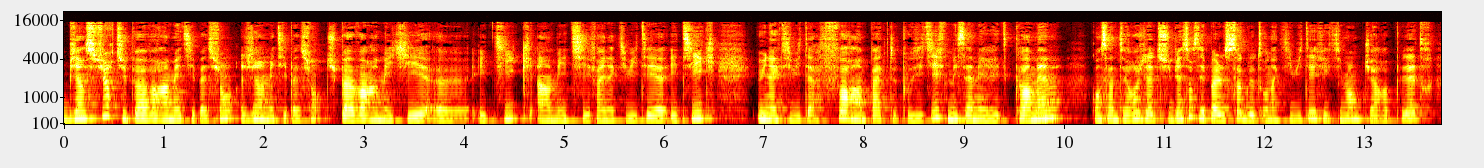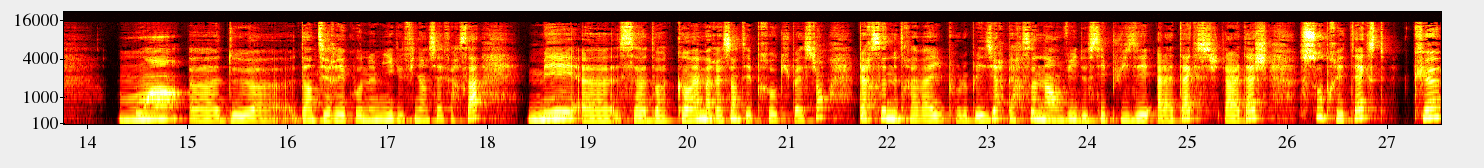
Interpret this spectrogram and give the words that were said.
Bien sûr, tu peux avoir un métier passion. J'ai un métier passion. Tu peux avoir un métier euh, éthique, un métier, enfin une activité euh, éthique, une activité à fort impact positif, mais ça mérite quand même qu'on s'interroge là-dessus. Bien sûr, c'est pas le socle de ton activité. Effectivement, tu auras peut-être moins euh, de d'intérêt économique, de financier à faire ça, mais ça doit quand même rester dans tes préoccupations. Personne ne travaille pour le plaisir, personne n'a envie de s'épuiser à la tâche, à la tâche sous prétexte que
